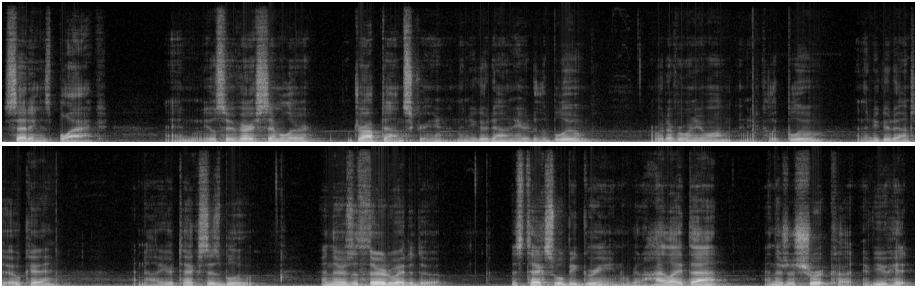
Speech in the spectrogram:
setting is black and you'll see a very similar drop-down screen. And then you go down here to the blue, or whatever one you want, and you click blue, and then you go down to OK, and now your text is blue. And there's a third way to do it. This text will be green. We're going to highlight that, and there's a shortcut. If you hit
